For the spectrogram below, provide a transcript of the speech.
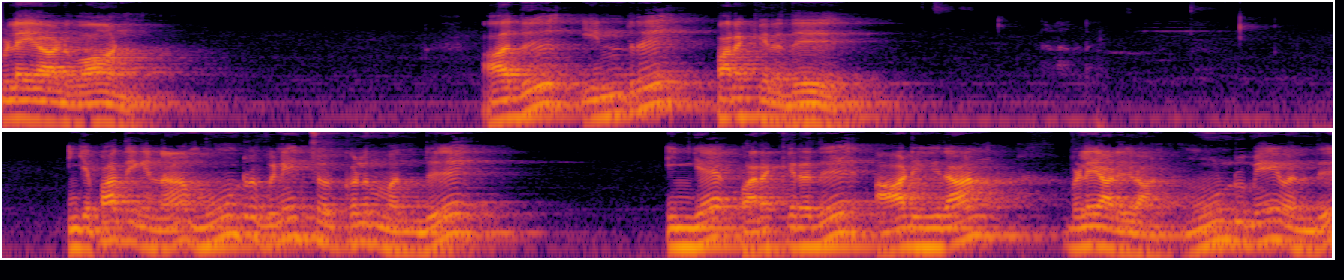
விளையாடுவான். அது இன்று பறக்கிறது. இங்கே பார்த்தீங்கன்னா மூன்று வினை சொற்களும் வந்து இங்கே பறக்கிறது ஆடுகிறான் விளையாடுகிறான். மூன்றுமே வந்து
